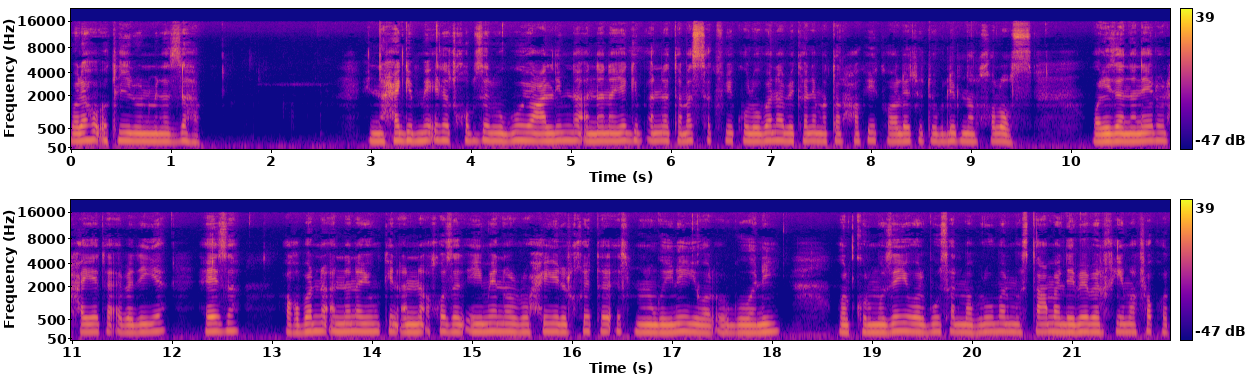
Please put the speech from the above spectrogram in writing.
وله إكليل من الذهب. إن حاجب مائدة خبز الوجوه يعلمنا أننا يجب أن نتمسك في قلوبنا بكلمة الحقيقة التي تجلبنا الخلاص ولذا ننال الحياة أبدية. هذا أخبرنا أننا يمكن أن نأخذ الإيمان الروحي للخيط الإثمنوجيني والأرجواني والقرمزي والبوصة المبرومة المستعمل لباب الخيمة فقط.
